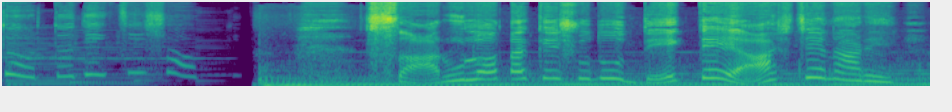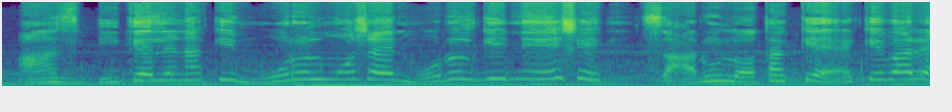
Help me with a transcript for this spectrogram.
তোর তো দেখছি সব সারুলতাকে শুধু দেখতে আসছে না রে। আজ বিকেলে নাকি মোরল মশাইয়ের মোরল গিন্নি এসে সারুলতাকে একেবারে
